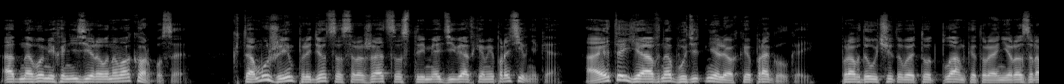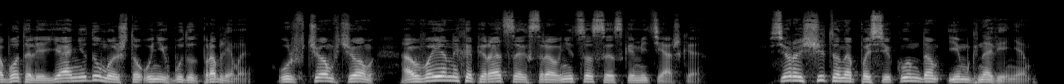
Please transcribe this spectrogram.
одного механизированного корпуса? К тому же им придется сражаться с тремя девятками противника. А это явно будет нелегкой прогулкой. Правда, учитывая тот план, который они разработали, я не думаю, что у них будут проблемы. Уж в чем в чем, а в военных операциях сравниться с эсками тяжко. Все рассчитано по секундам и мгновениям.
